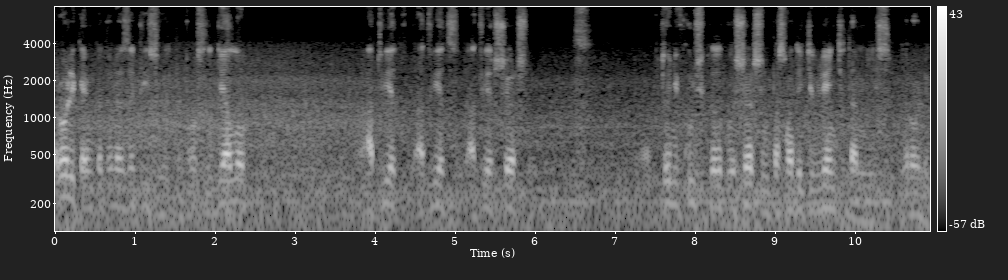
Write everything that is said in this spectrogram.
роликами, которые записывают, просто диалог, ответ, ответ, ответ Шершин. Кто не в курсе, кто такой Шершин, посмотрите в ленте, там есть ролик.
